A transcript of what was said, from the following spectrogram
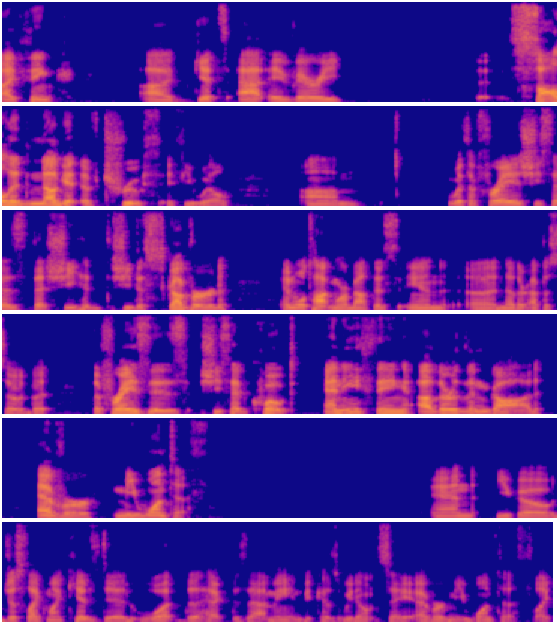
I think, uh, gets at a very uh, solid nugget of truth, if you will. Um, with a phrase, she says that she had she discovered, and we'll talk more about this in another episode. But the phrase is, she said, "quote anything other than God ever me wanteth. And you go, just like my kids did, what the heck does that mean? Because we don't say ever me wanteth. Like,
